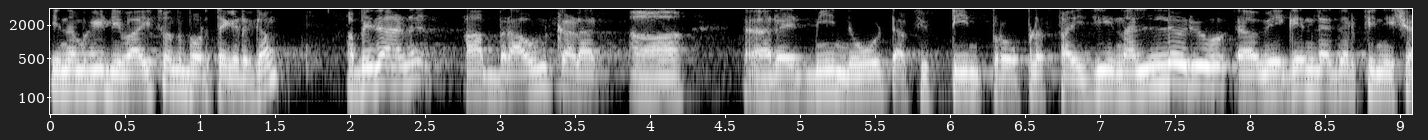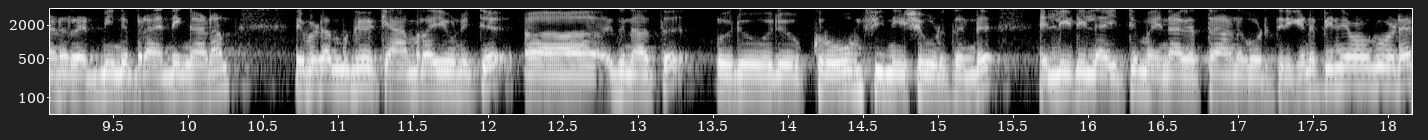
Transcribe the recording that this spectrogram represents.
ഇനി നമുക്ക് ഈ ഡിവൈസ് ഒന്ന് പുറത്തേക്ക് എടുക്കാം. അപ്പോൾ ഇതാണ് ആ brown colour Redmi Note fifteen Pro plus five G നല്ലൊരു വേഗൻ ലെതർ ഫിനിഷാണ് റെഡ്മീന്റെ ബ്രാൻഡിങ് കാണാം. ഇവിടെ നമുക്ക് ക്യാമറ യൂണിറ്റ് ഇതിനകത്ത് ഒരു ഒരു ക്രോം ഫിനിഷ് കൊടുത്തിട്ടുണ്ട്. എൽ ഇ ഡി ലൈറ്റും അതിനകത്താണ് കൊടുത്തിരിക്കുന്നത്. പിന്നെ നമുക്കിവിടെ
